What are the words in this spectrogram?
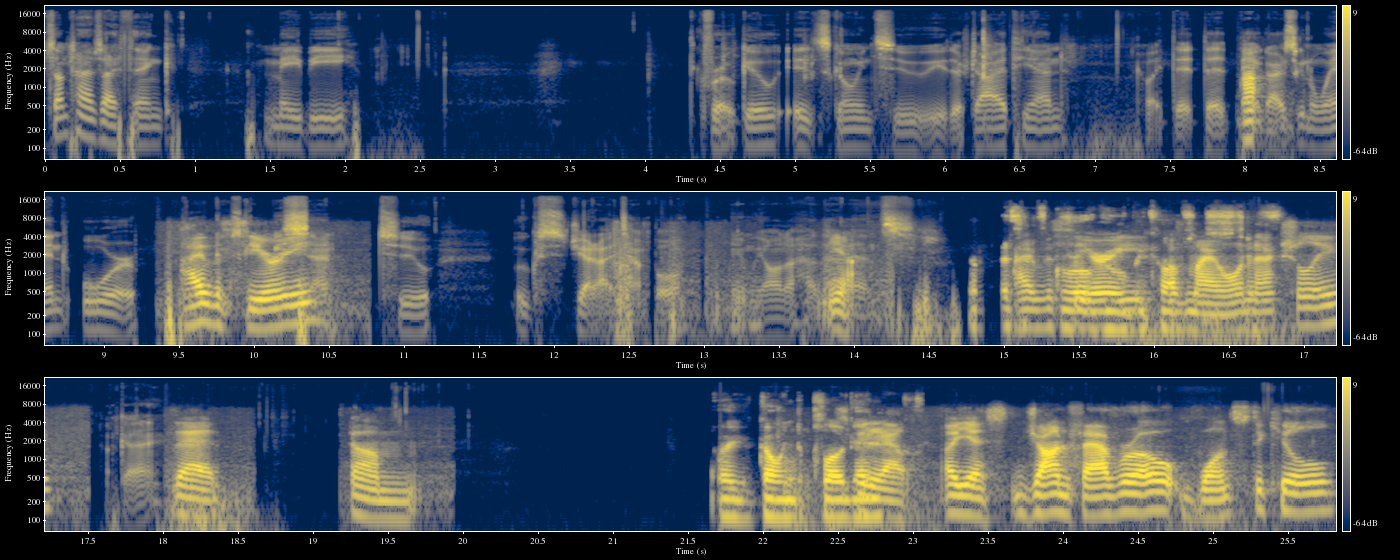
sometimes I think maybe Grogu is going to either die at the end, like the the I- bad guy's gonna win, or I have a Grogu's gonna be theory. to Luke's Jedi temple, and we all know how that Yeah. ends. I have a theory of my own Sith. actually Okay. that um Are you going to plug spit it in? out. Oh yes, Jon Favreau wants to kill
